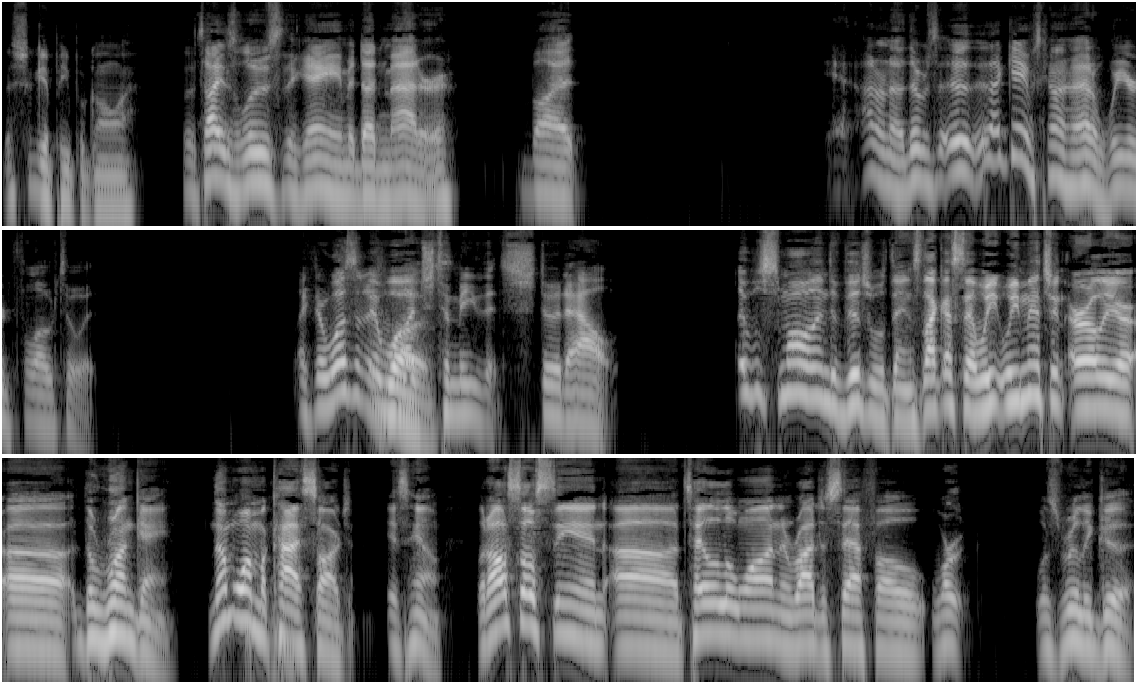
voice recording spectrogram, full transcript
This should get people going. So the Titans lose the game. It doesn't matter. But I don't know. There was uh, that game's kind of had a weird flow to it. Like there wasn't It as was. much to me that stood out. It was small individual things. Like I said, we, we mentioned earlier uh, the run game. Number one, Mekhi Sargent is him. But also seeing uh, Taylor Lewan and Roger Saffold work was really good.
